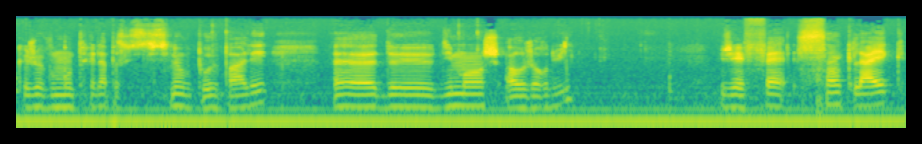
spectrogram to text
que je vais vous montrer là parce que sinon vous pouvez pas aller. de dimanche à aujourd'hui, j'ai fait 5 likes,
